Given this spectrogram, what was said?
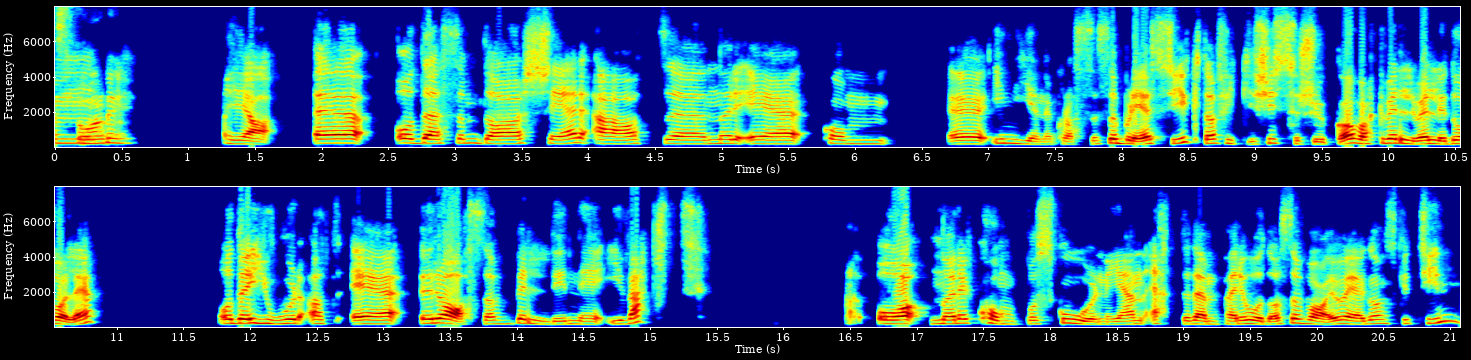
forstår det. Um, ja. Eh, og det som da skjer, er at eh, når jeg kom eh, i 9. klasse så ble jeg syk. Da fikk jeg kyssesjuke og ble veldig, veldig dårlig. Og det gjorde at jeg rasa veldig ned i vekt. Og når jeg kom på skolen igjen etter den perioden, så var jo jeg ganske tynn.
